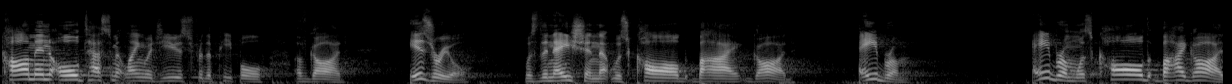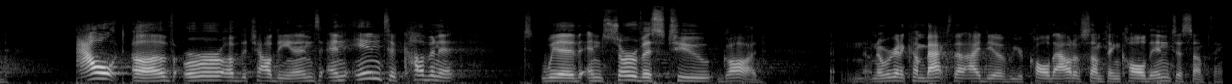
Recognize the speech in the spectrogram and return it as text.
common Old Testament language used for the people of God. Israel was the nation that was called by God. Abram. Abram was called by God out of Ur of the Chaldeans and into covenant with and service to God. Now, we're going to come back to that idea of you're called out of something, called into something.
